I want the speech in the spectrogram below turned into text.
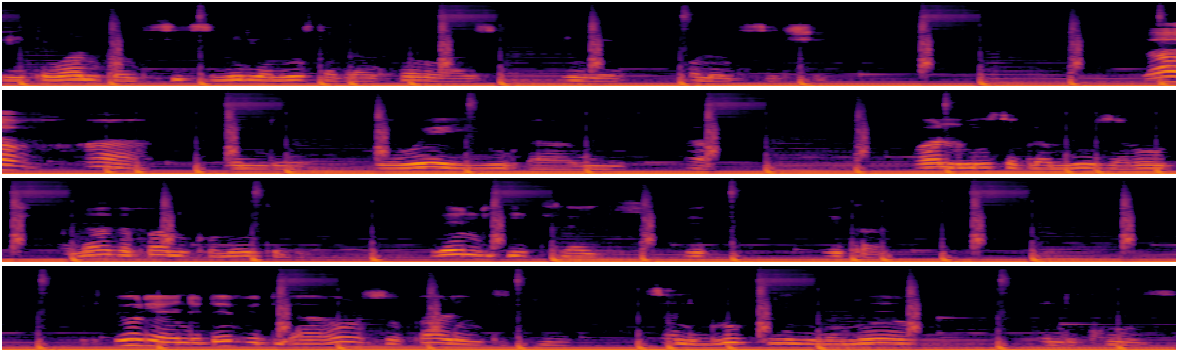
81.6 million Instagram followers in the comment section. Love her and the way you are with her. One Instagram user wrote, another fan commented, blend it like Beck- Beckham. Victoria and David are also parent to son Brooklyn Romeo and Cruz.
